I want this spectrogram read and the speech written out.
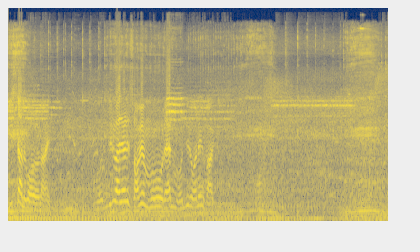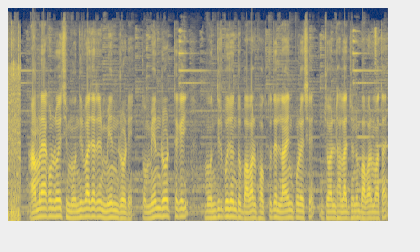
বিশাল বড় লাইন মন্দির বাজারে সবে মোড় আর মন্দির অনেক বাকি। আমরা এখন রয়েছি মন্দির বাজারের মেন রোডে তো মেন রোড থেকেই মন্দির পর্যন্ত বাবার ভক্তদের লাইন পড়েছে, জল ঢালার জন্য বাবার মাথায়।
